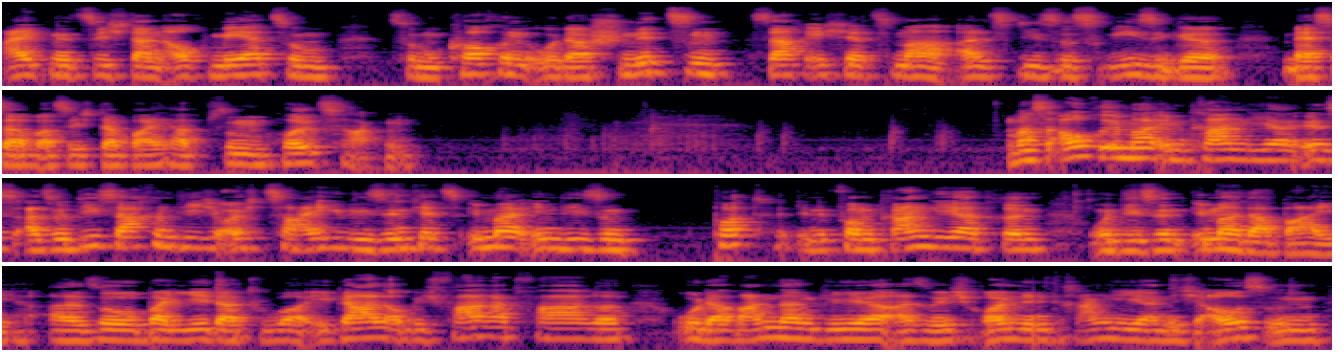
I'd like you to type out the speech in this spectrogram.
eignet sich dann auch mehr zum, zum Kochen oder Schnitzen, sag ich jetzt mal, als dieses riesige Messer, was ich dabei habe zum Holzhacken. Was auch immer im Trangia ist, also die Sachen, die ich euch zeige, die sind jetzt immer in diesem Pot vom Trangia drin und die sind immer dabei. Also bei jeder Tour. Egal ob ich Fahrrad fahre oder wandern gehe. Also ich räume den Trangia nicht aus und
